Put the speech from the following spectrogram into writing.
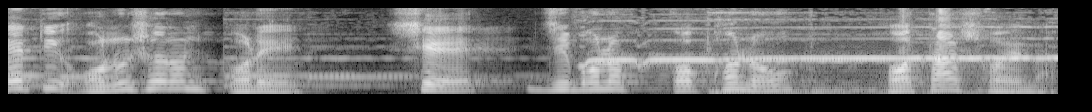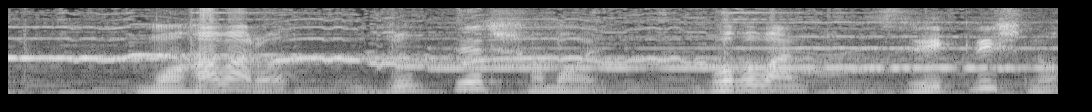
এটি অনুসরণ করে, সে জীবনে কখনো হতাশ হয় না। মহাভারত যুদ্ধের সময় ভগবান শ্রীকৃষ্ণ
